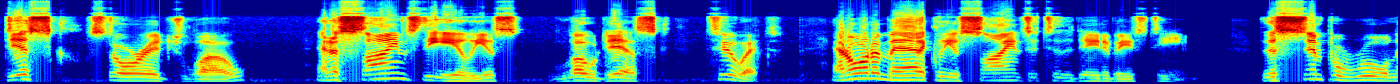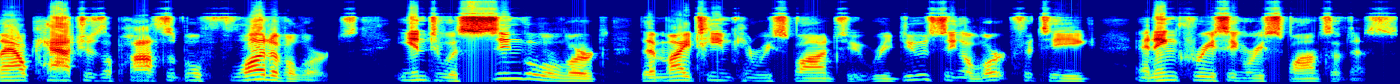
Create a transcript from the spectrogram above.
disk storage low and assigns the alias low disk to it and automatically assigns it to the database team. This simple rule now catches a possible flood of alerts into a single alert that my team can respond to, reducing alert fatigue and increasing responsiveness.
